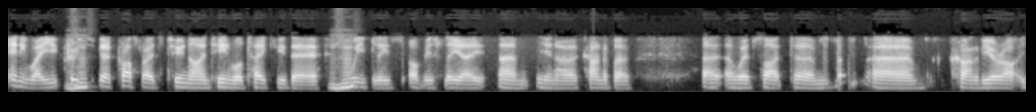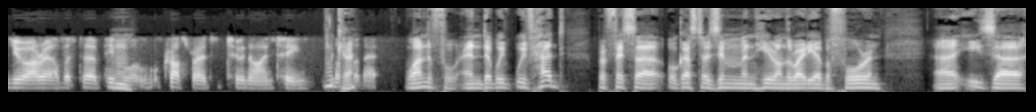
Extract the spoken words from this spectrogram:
anyway, you, mm-hmm. uh, Crossroads two nineteen will take you there. mm-hmm. Weebly's obviously a um, you know a kind of a a, a website um, uh, kind of URL, but uh, people mm. Crossroads two nineteen. Okay. Look for that. Wonderful, and uh, we've we've had Professor Augusto Zimmermann here on the radio before, and uh, he's uh,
